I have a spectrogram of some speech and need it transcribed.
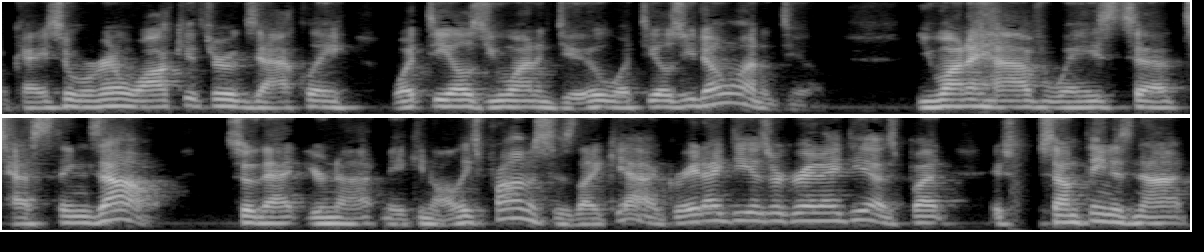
Okay, so we're going to walk you through exactly what deals you want to do, what deals you don't want to do. You want to have ways to test things out so that you're not making all these promises. Like, yeah, great ideas are great ideas, but if something is not,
